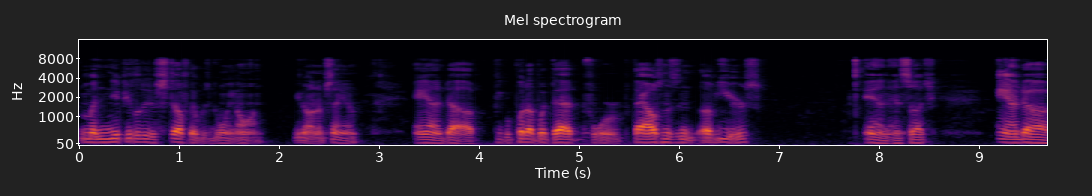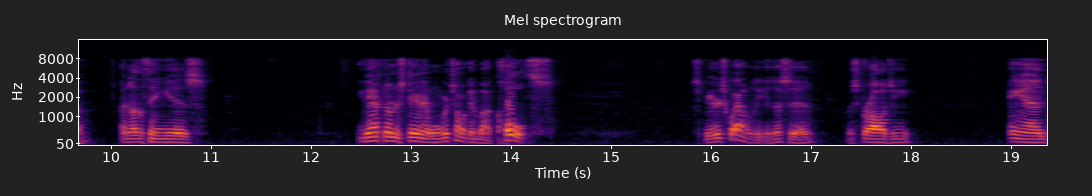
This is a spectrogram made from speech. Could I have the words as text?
manipulative stuff that was going on. You know what I'm saying? And uh, people put up with that for thousands of years, and and such and uh, another thing is, you have to understand that when we're talking about cults, spirituality, as I said, astrology, and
